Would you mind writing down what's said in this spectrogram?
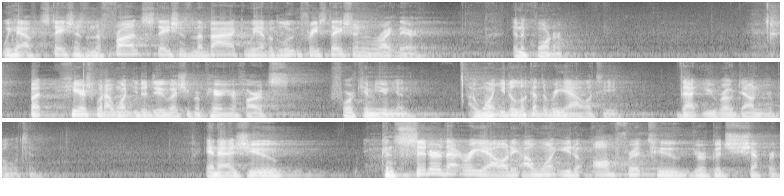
We have stations in the front, stations in the back, and we have a gluten free station right there in the corner. But here's what I want you to do as you prepare your hearts for communion I want you to look at the reality that you wrote down in your bulletin. And as you consider that reality, I want you to offer it to your good shepherd.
